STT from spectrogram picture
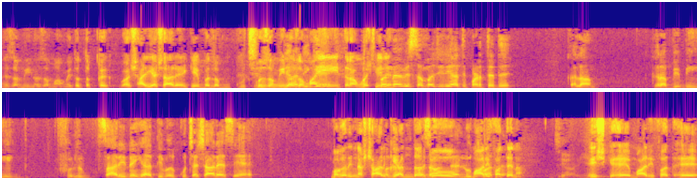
زمین و زمان میں تو اشاری اشار ہے کہ مطلب کچھ زمین و یعنی زمان کہ ہی اتنا مشکل بچپن ہے۔ میں ہمیں سمجھ ہی نہیں آتی پڑھتے تھے کلام۔ اگر ابھی بھی ساری نہیں آتی بس کچھ اشعار ایسے ہیں۔ مگر ان اشعار کے اندر جو معرفت ہے نا جی ہاں عشق ہے معرفت ہے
